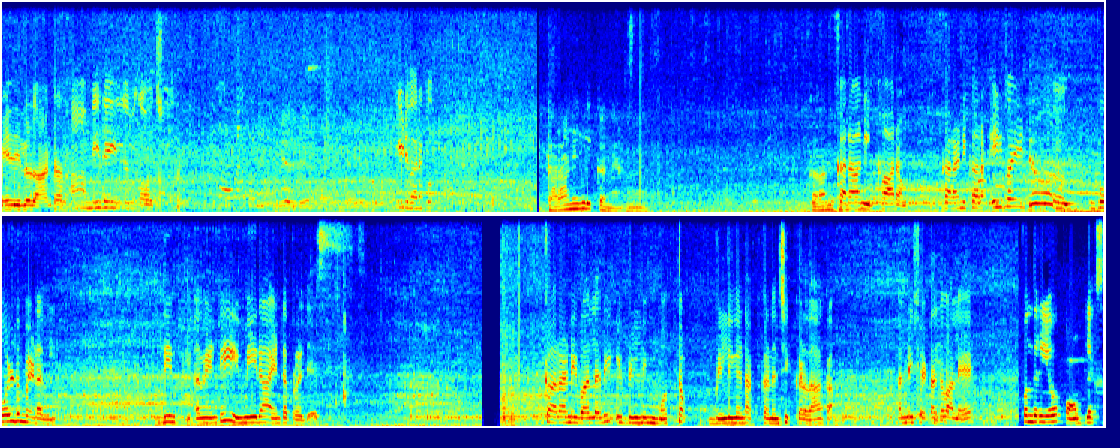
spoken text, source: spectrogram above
మీది ఇల్లుదా అంటాను? ఆ, మీదే ఇల్లులు కావచ్చు. ఇటు వరకు. కరాని కూడా ఇక్కడ కరాని కరాని. కారం. కరాని కార. ఇదిగో ఇటు గోల్డ్ మెడల్. దీనికి అవేంటి? మీరా ఎంటర్ప్రైజెస్. కరాని వాళ్ళది ఈ బిల్డింగ్ మొత్తం. బిల్డింగ్ అంటే అక్కడ నుంచి ఇక్కడ దాకా. అన్ని షటర్లు వాళ్ళే. కొందరియో కాంప్లెక్స్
